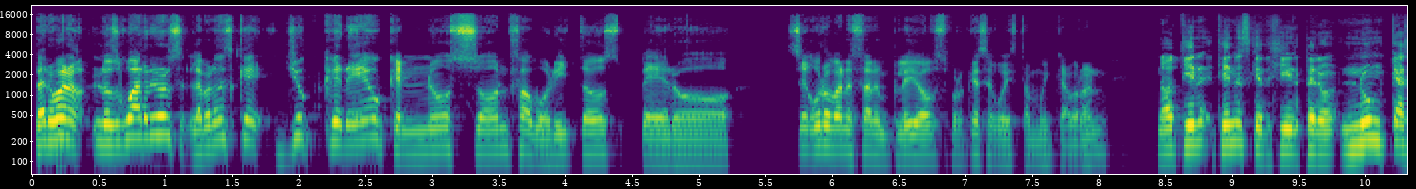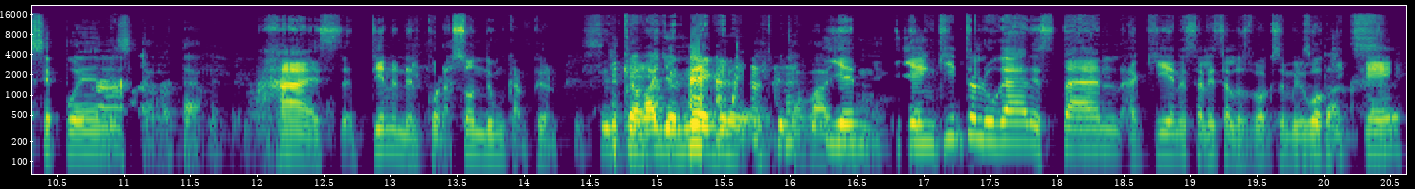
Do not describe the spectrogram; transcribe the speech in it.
pero bueno, los Warriors, la verdad es que yo creo que no son favoritos, pero seguro van a estar en playoffs porque ese güey está muy cabrón. No, tiene, tienes que decir, pero nunca se puede ah. descartar. Ajá, tienen el corazón de un campeón. el caballo negro. y, en, quinto lugar están aquí en esta lista los Bucks de Milwaukee, que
